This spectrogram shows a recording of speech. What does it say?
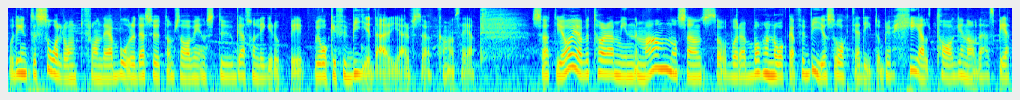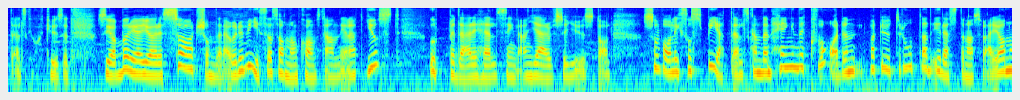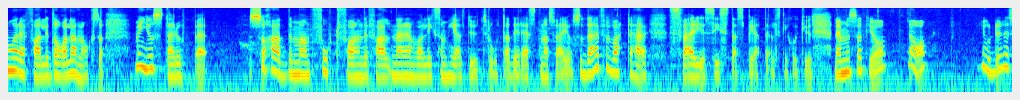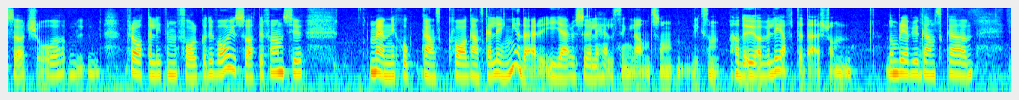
Och det är inte så långt från där jag bor och dessutom så har vi en stuga som ligger uppe i, vi åker förbi där i Järvsö kan man säga. Så att jag övertalade min man och sen så våra barn åka förbi och så åkte jag dit och blev helt tagen av det här Spetälska sjukhuset. Så jag började göra research om det där och det visade sig av någon konstig anledning att just uppe där i Hälsingland, Järvsö, Ljusdal, så var liksom spetälskan, den hängde kvar. Den vart utrotad i resten av Sverige, ja några fall i Dalarna också. Men just där uppe så hade man fortfarande fall när den var liksom helt utrotad i resten av Sverige. Så därför var det här Sveriges sista spetälskesjukhus. Nej men så att jag, ja, gjorde research och pratade lite med folk och det var ju så att det fanns ju människor ganska, kvar ganska länge där i Järvsö eller Hälsingland som liksom hade överlevt det där. Som, de blev ju ganska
